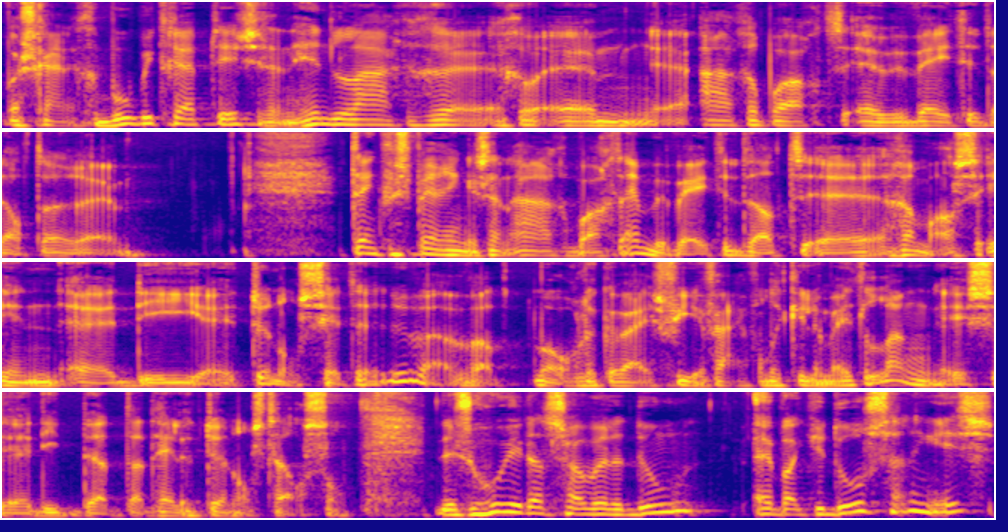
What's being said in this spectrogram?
waarschijnlijk geboobitrapt is. Er zijn hinderlagen ehm, aangebracht. we weten dat er uh, tankversperringen zijn aangebracht. En we weten dat uh, Hamas in die tunnels zitten. Wat mogelijkerwijs 400, 500 kilometer lang is. die, dat, dat hele tunnelstelsel. Dus hoe je dat zou willen doen. wat je doelstelling is.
